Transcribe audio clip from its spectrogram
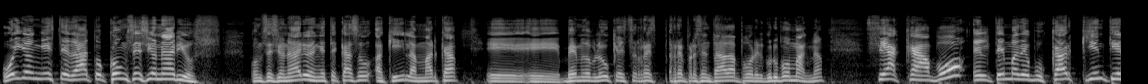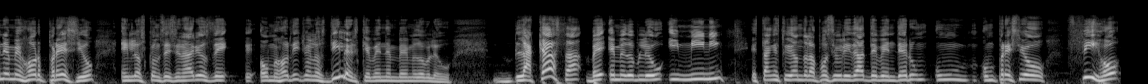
Oigan este dato, concesionarios concesionarios, en este caso aquí la marca eh, eh, BMW, que es re representada por el grupo Magna, se acabó el tema de buscar quién tiene mejor precio en los concesionarios de, eh, o mejor dicho, en los dealers que venden BMW. La casa BMW y Mini están estudiando la posibilidad de vender un, un precio fijo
